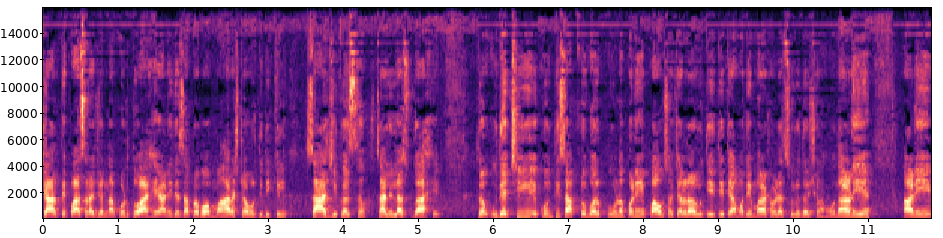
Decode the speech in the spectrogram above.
चार ते पाच राज्यांना पडतो आहे आणि त्याचा प्रभाव महाराष्ट्रावरती देखील साहजिकच झालेला सुद्धा आहे. तर उद्याची एकोणतीस ऑक्टोबर पूर्णपणे पावसाच्या लढावृत्ती येते. त्यामध्ये मराठवाड्यात सूर्यदर्शन होणार नाहीये. आणि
